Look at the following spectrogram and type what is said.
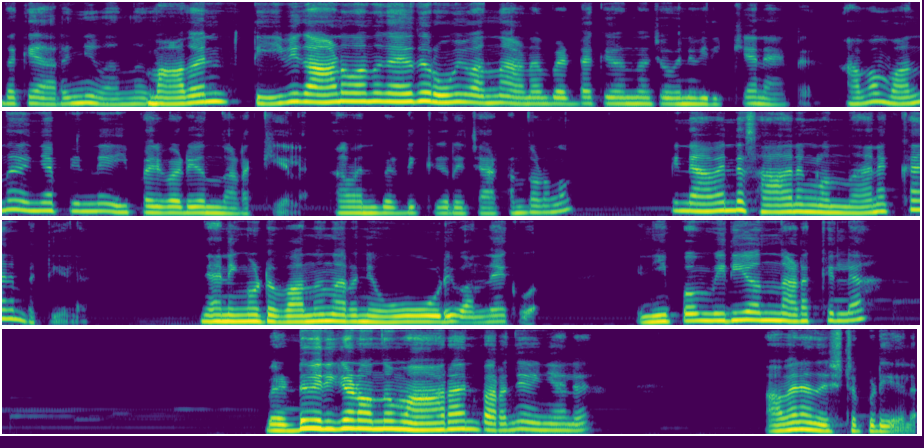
ഇതൊക്കെ അറിഞ്ഞു വന്നത്. മാധവൻ ടി വി കാണുമെന്ന് കരുതി റൂമിൽ വന്നതാണ്. ബെഡൊക്കെ ഒന്ന് ചുവന് വിരിക്കാനായിട്ട്. അവൻ വന്നു കഴിഞ്ഞാൽ പിന്നെ ഈ പരിപാടിയൊന്നും നടക്കുകയില്ല അവൻ ബെഡിൽ കയറി ചാട്ടം തുടങ്ങും. പിന്നെ അവന്റെ സാധനങ്ങളൊന്നും നനക്കാനും പറ്റിയില്ല. ഞാൻ ഇങ്ങോട്ട് വന്നെന്നറിഞ്ഞ് ഓടി വന്നേക്കുക ഇനിയിപ്പം വിരിയൊന്നും നടക്കില്ല. ബെഡ് വിരിക്കണമെന്ന് മാറാൻ പറഞ്ഞു കഴിഞ്ഞാൽ അവനത് ഇഷ്ടപ്പെടുകയില്ല.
